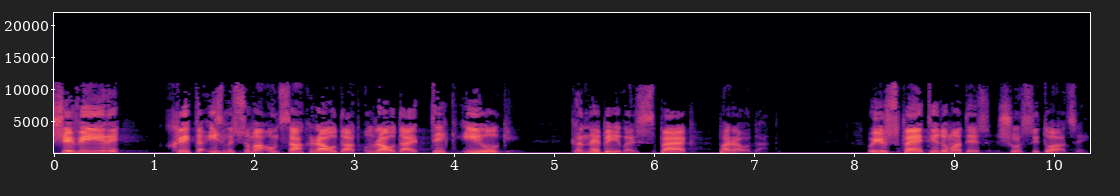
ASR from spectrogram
Šie vīri krita izmisumā un sāka raudāt, un raudāja tik ilgi, ka nebija vairs spēka paraudāt. Vai jūs spējat iedomāties šo situāciju?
